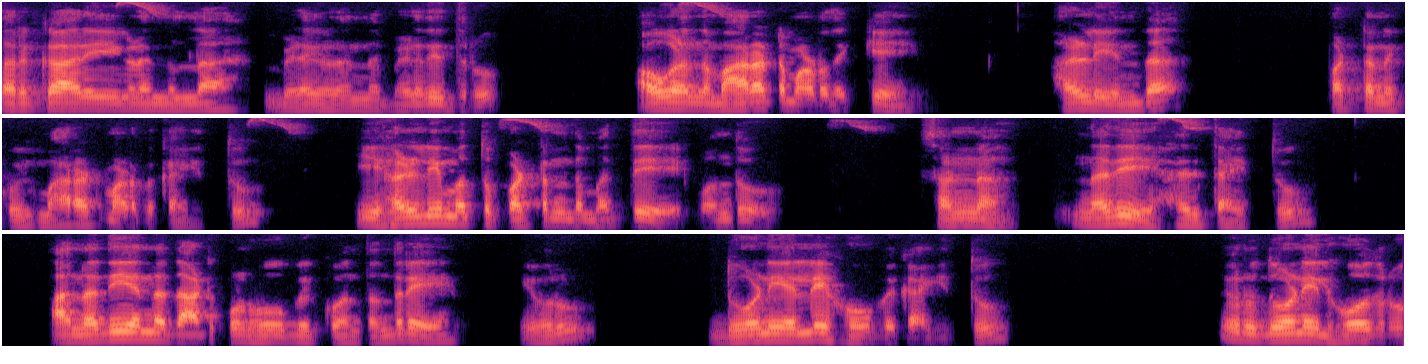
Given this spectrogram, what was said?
ತರಕಾರಿಗಳನ್ನೆಲ್ಲ ಬೆಳೆಗಳನ್ನು ಬೆಳೆದಿದ್ರು. ಅವುಗಳನ್ನ ಮಾರಾಟ ಮಾಡೋದಕ್ಕೆ ಹಳ್ಳಿಯಿಂದ ಪಟ್ಟಣಕ್ಕೆ ಹೋಗಿ ಮಾರಾಟ ಮಾಡಬೇಕಾಗಿತ್ತು. ಈ ಹಳ್ಳಿ ಮತ್ತು ಪಟ್ಟಣದ ಮಧ್ಯೆ ಒಂದು ಸಣ್ಣ ನದಿ ಹರಿತಾ ಇತ್ತು. ಆ ನದಿಯನ್ನ ದಾಟ್ಕೊಂಡು ಹೋಗ್ಬೇಕು ಅಂತಂದ್ರೆ ಇವರು ದೋಣಿಯಲ್ಲೇ ಹೋಗ್ಬೇಕಾಗಿತ್ತು. ಇವರು ದೋಣಿಯಲ್ಲಿ ಹೋದರು,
